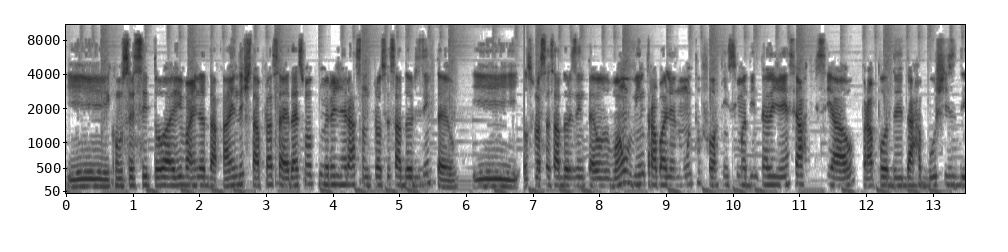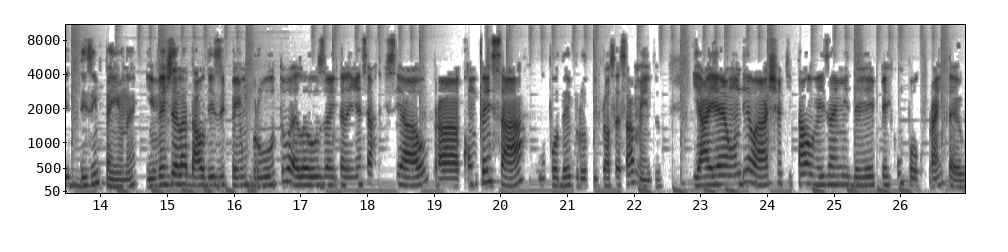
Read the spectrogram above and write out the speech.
E como você citou aí, vai ainda, ainda está para sair a 11 geração de processadores Intel. E os processadores Intel vão vir trabalhando muito forte em cima de inteligência artificial para poder dar boosts de desempenho, né? Em vez dela dar o desempenho bruto, ela usa a inteligência artificial para compensar o poder bruto de processamento. E aí é onde eu acho que talvez a AMD perca um pouco para a Intel.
